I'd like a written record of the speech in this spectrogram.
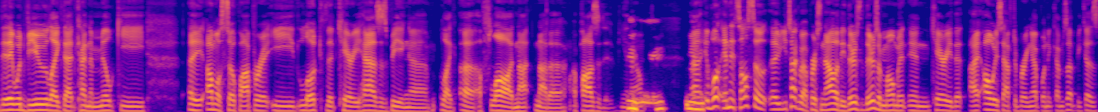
they- would view like that kind of milky a almost soap opera y look that Carrie has as being a like a, a flaw not not a, a positive, you know. Mhm. Uh, Mhm. it- well, and it's also uh, you talk about personality. There's there's a moment in Carrie that I always have to bring up when it comes up because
